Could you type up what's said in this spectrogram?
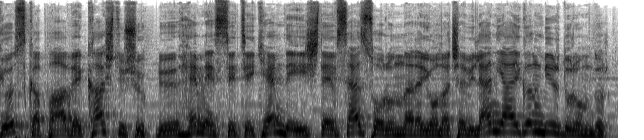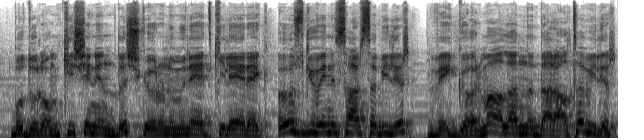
Göz kapağı ve kaş düşüklüğü hem estetik hem de işlevsel sorunlara yol açabilen yaygın bir durumdur. Bu durum kişinin dış görünümünü etkileyerek özgüveni sarsabilir ve görme alanını daraltabilir.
